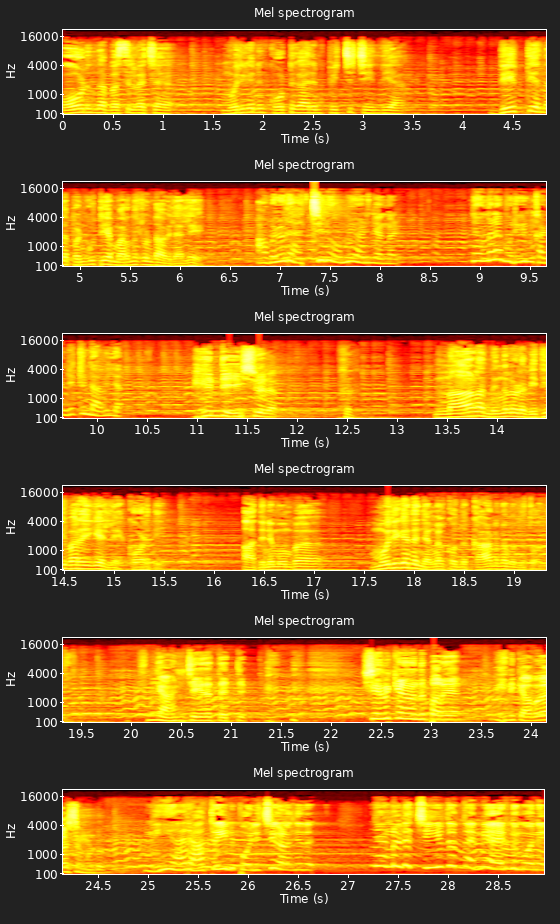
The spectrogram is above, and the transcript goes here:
ഓടുന്ന ബസ്സിൽ വെച്ച് മുരുകനും കൂട്ടുകാരും പിച്ച് ചീന്തിയ ദീപ്തി എന്ന പെൺകുട്ടിയെ മറന്നിട്ടുണ്ടാവില്ല അല്ലേ? അവളുടെ അച്ഛനും അമ്മയാണ് ഞങ്ങൾ. ഞങ്ങളെ മുരുകൻ കണ്ടിട്ടുണ്ടാവില്ല. എന്റെ ഈശ്വര. നാളെ നിങ്ങളുടെ വിധി പറയുകയല്ലേ കോടതി? അതിനു മുമ്പ് മുരുകനെ ഞങ്ങൾക്കൊന്ന് കാണണമെന്ന് തോന്നി. ഞാൻ ചെയ്ത തെറ്റ്. ക്ഷമിക്കണമെന്ന് പറയാൻ എനിക്ക് അവകാശമുണ്ടോ? നീ ആ രാത്രിയിൽ പൊലിച്ചു കളഞ്ഞത്. ഞങ്ങളുടെ ജീവിതം തന്നെയായിരുന്നു മോനെ.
